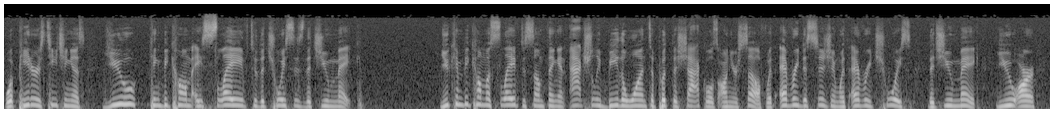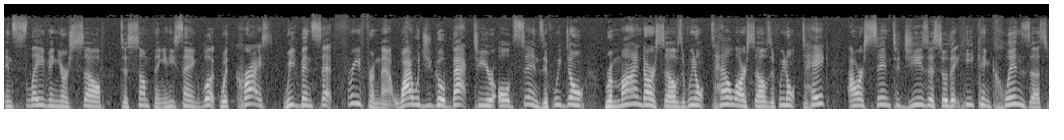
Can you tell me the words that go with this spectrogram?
what peter is teaching us you can become a slave to the choices that you make you can become a slave to something and actually be the one to put the shackles on yourself. With every decision, with every choice that you make, you are enslaving yourself to something. And he's saying, Look, with Christ, we've been set free from that. Why would you go back to your old sins? If we don't remind ourselves, if we don't tell ourselves, if we don't take our sin to Jesus so that he can cleanse us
